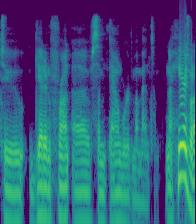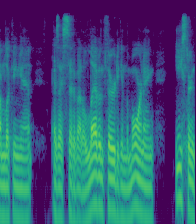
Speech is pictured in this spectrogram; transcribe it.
to get in front of some downward momentum. Now here's what I'm looking at. As I said, about 11:30 in the morning Eastern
